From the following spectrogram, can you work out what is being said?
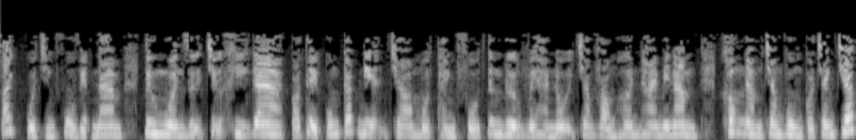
sách của chính phủ Việt Nam từ nguồn dự trữ khí ga có thể cung cấp điện cho một thành phố tương đương với Hà Nội trong vòng hơn 20 năm, không nằm trong vùng có tranh chấp.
